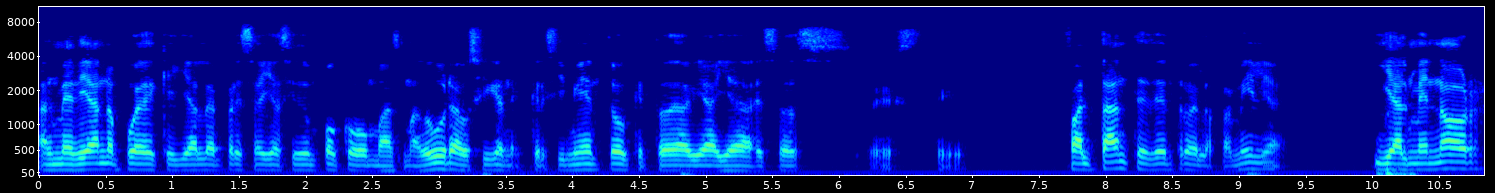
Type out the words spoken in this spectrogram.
Al mediano puede que ya la empresa haya sido un poco más madura o siga en el crecimiento, que todavía haya esas este, faltantes dentro de la familia. Y al menor,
